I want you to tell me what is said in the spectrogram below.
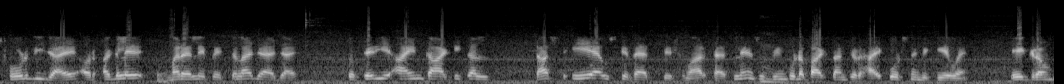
छोड़ दी जाए और अगले मरहले पे चला जाया जाए तो फिर ये आइन का आर्टिकल दस ए है उसके तहत बेशुमार फैसले हैं। सुप्रीम कोर्ट ऑफ़ पाकिस्तान के हाई कोर्ट ने भी किए हुए हैं। एक ग्राउंड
